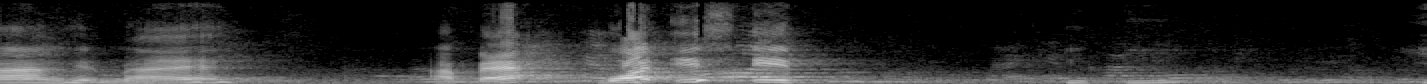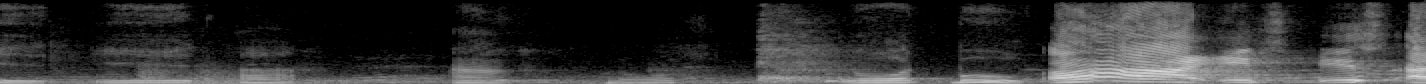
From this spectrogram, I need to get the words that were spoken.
บ้าง เห็นไหมอะแป๊ะ What is it it is it is อะ a note notebook อ่า it is a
